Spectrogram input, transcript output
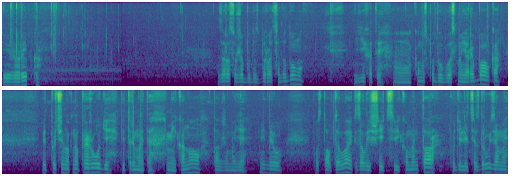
Свіжа рибка. Зараз вже буду збиратися додому. Їхати. Е, Кому сподобалась моя рибалка. Відпочинок на природі. Підтримайте мій канал, також моє відео. Поставте лайк, залишіть свій коментар, поділіться з друзями.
